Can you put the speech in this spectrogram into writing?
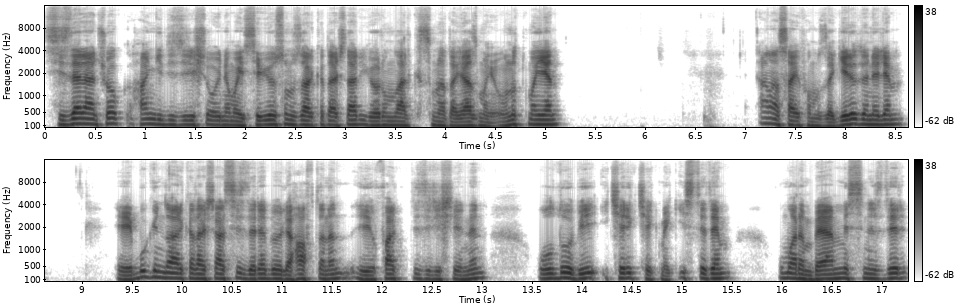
Sizler en çok hangi dizilişte oynamayı seviyorsunuz arkadaşlar? Yorumlar kısmına da yazmayı unutmayın. Ana sayfamıza geri dönelim. E, bugün de arkadaşlar sizlere böyle haftanın e, farklı dizilişlerinin olduğu bir içerik çekmek istedim. Umarım beğenmişsinizdir.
